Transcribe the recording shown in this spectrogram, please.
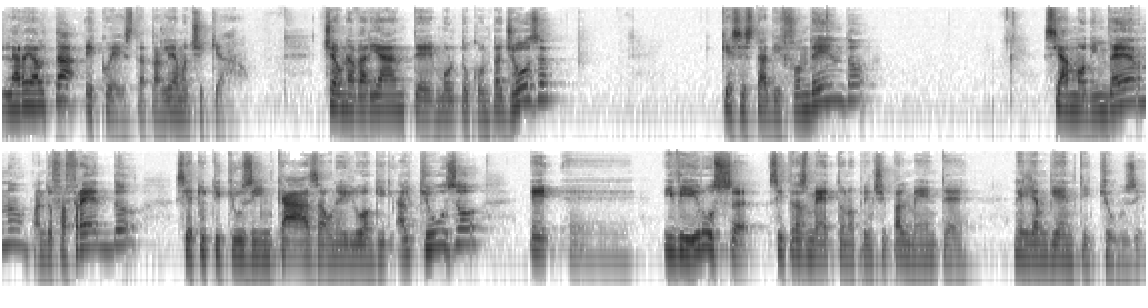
la realtà è questa, parliamoci chiaro. C'è una variante molto contagiosa che si sta diffondendo. Siamo d'inverno, quando fa freddo, si è tutti chiusi in casa o nei luoghi al chiuso e eh, i virus si trasmettono principalmente negli ambienti chiusi.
